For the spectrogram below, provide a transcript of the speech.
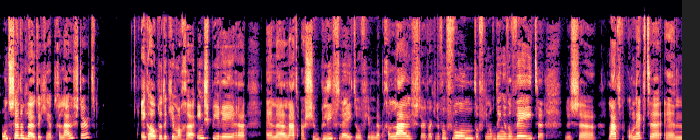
ontzettend leuk dat je hebt geluisterd. Ik hoop dat ik je mag uh, inspireren. En uh, laat alsjeblieft weten of je hebt geluisterd, wat je ervan vond, of je nog dingen wil weten. Dus uh, laten we connecten en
